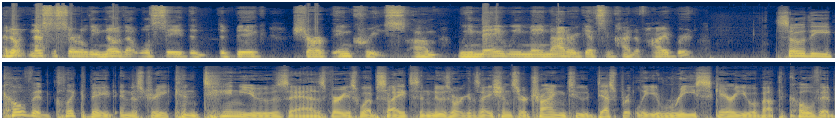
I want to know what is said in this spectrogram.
I don't necessarily know that we'll see the, the big, sharp increase. Um, we may, we may not, or get some kind of hybrid. So the COVID clickbait industry continues as various websites and news organizations are trying to desperately re-scare you about the COVID.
